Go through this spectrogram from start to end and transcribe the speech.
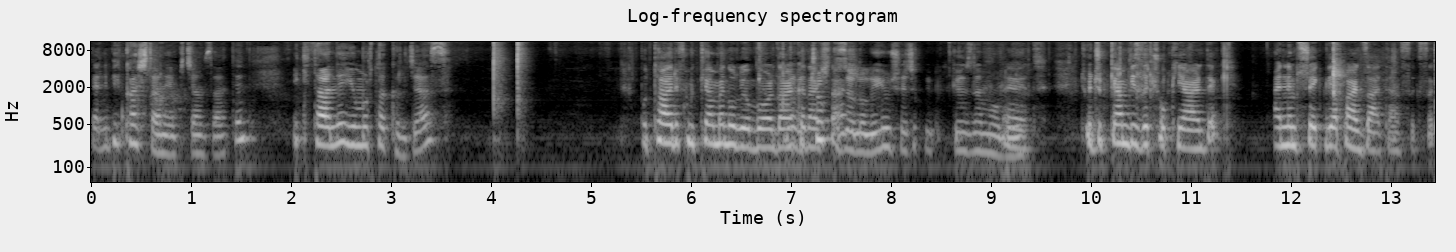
ben birkaç tane yapacağım zaten. İki tane yumurta kıracağız. Bu tarif mükemmel oluyor bu arada Evet, arkadaşlar. çok güzel oluyor. Yumuşacık bir gözleme oluyor. Evet. Çocukken biz de çok yerdik. Annem sürekli yapar zaten sık sık.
